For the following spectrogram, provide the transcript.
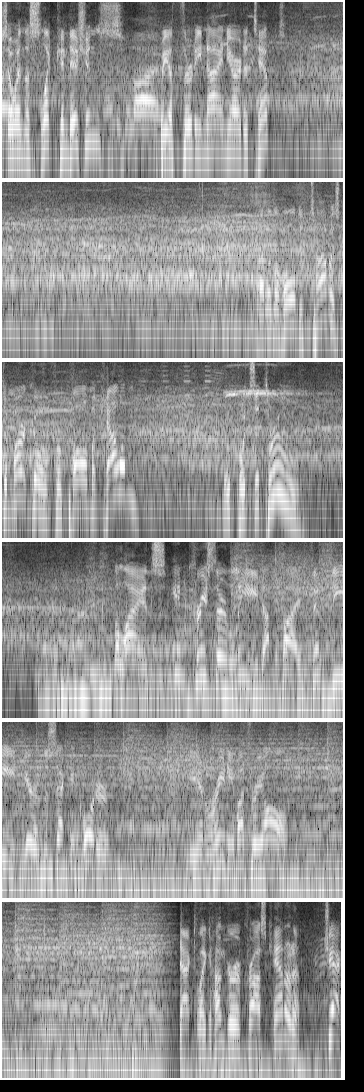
So in the slick conditions, be a 39-yard attempt. Out of the hole to Thomas DeMarco for Paul McCallum, who puts it through. The Lions increase their lead up by 15 here in the second quarter in rainy Montreal. Tackling hunger across Canada. Check.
